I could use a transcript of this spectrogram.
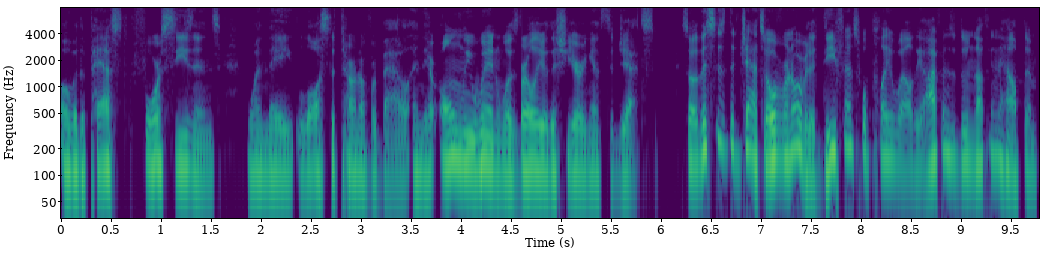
over the past four seasons when they lost the turnover battle, and their only win was earlier this year against the Jets. So this is the Jets over and over. The defense will play well. The offense will do nothing to help them.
